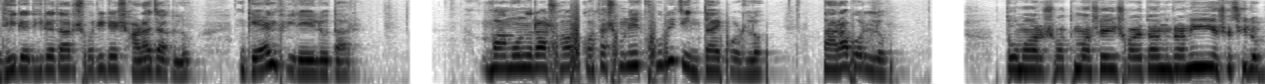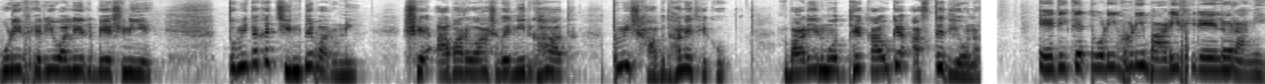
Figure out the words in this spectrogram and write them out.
ধীরে ধীরে তার শরীরে সাড়া জাগল। জ্ঞান ফিরে এলো তার। বামনরা সব কথা শুনে খুবই চিন্তায় পড়ল। তারা বলল তোমার সৎ মাসেই শয়তান রানী এসেছিল বুড়ি ফেরিওয়ালির বেশ নিয়ে। তুমি তাকে চিনতে পারোনি। সে আবারও আসবে নির্ঘাত। তুমি সাবধানে থেকো। বাড়ির মধ্যে কাউকে আসতে দিও না। এদিকে তড়িঘড়ি বাড়ি ফিরে এলো রানী।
